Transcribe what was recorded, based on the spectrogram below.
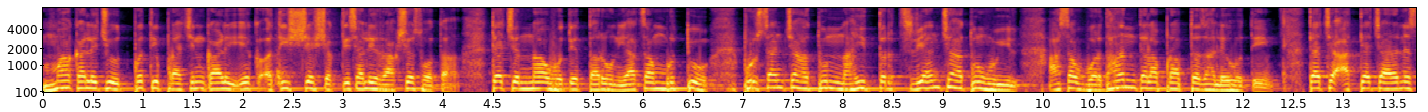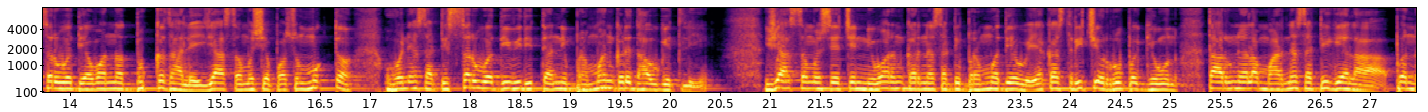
महाकालेची उत्पत्ती प्राचीन काळी एक अतिशय शक्तिशाली राक्षस होता. त्याचे नाव होते तरुण. याचा मृत्यू पुरुषांच्या हातून नाही तर स्त्रियांच्या हातून होईल असा वरदान त्याला प्राप्त झाले होते. त्याच्या अत्याचाराने सर्व देवांना दुःख झाले. या समस्येपासून मुक्त होण्यासाठी सर्व देवीदित्यांनी ब्रह्मांकडे धाव घेतली. या समस्येचे निवारण करण्यासाठी ब्रह्मदेव एका स्त्रीचे रूप घेऊन तारुण्याला मारण्यासाठी गेला. पण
